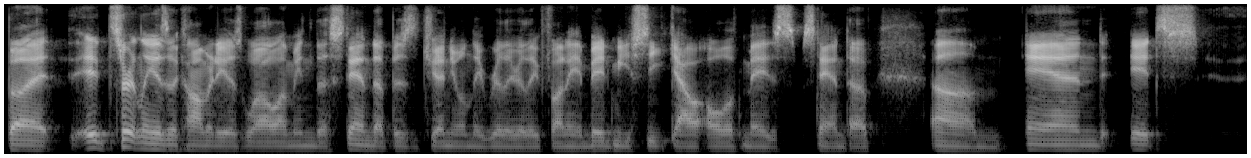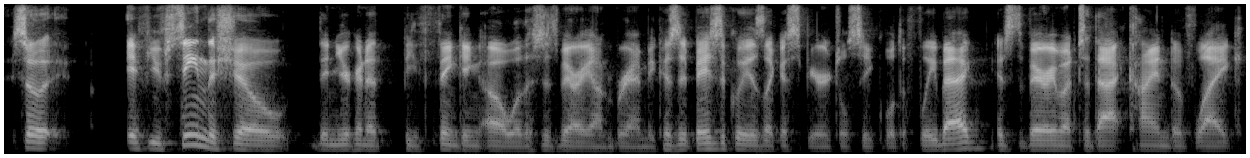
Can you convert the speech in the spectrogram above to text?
but it certainly is a comedy as well. I mean, the stand-up is genuinely really, really funny. It made me seek out all of Mae's stand-up. Um, and it's so if you've seen the show, then you're gonna be thinking, oh well, this is very on brand because it basically is like a spiritual sequel to Fleabag. It's very much that kind of like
